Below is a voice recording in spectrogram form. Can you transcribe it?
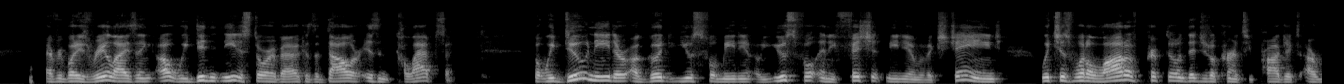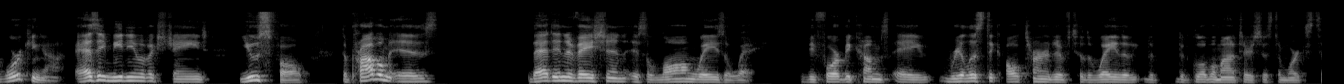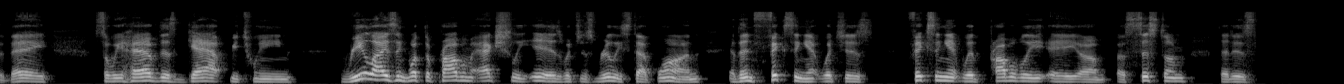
Everybody's realizing, oh, we didn't need a store of value because the dollar isn't collapsing. But we do need a, a good, useful medium, a useful and efficient medium of exchange, which is what a lot of crypto and digital currency projects are working on as a medium of exchange useful. The problem is that innovation is a long ways away before it becomes a realistic alternative to the way the, the, the, global monetary system works today. So we have this gap between realizing what the problem actually is, which is really step one, and then fixing it, which is fixing it with probably a, um, a system that is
